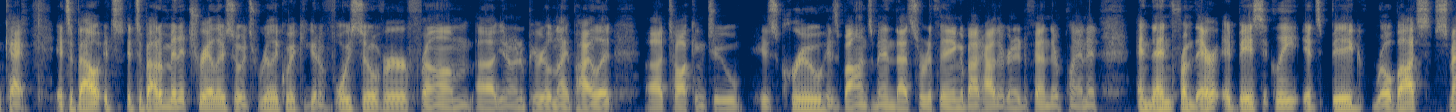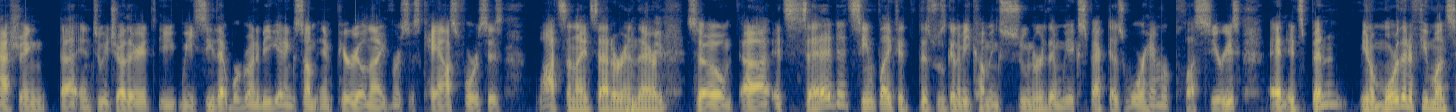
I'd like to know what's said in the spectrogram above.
Okay, it's about it's it's about a minute trailer, so it's really quick. You get a voiceover from uh, you know an Imperial Knight pilot uh, talking to his crew, his bondsmen, that sort of thing about how they're going to defend their planet, and then from there, it basically it's big robots smashing uh, into each other. It, we see that we're going to be getting some Imperial Knight versus Chaos forces. Lots of knights that are in there. Okay. So uh, it said it seemed like it, this was going to be coming sooner than we expect as Warhammer Plus series, and it's been you know more than a few months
